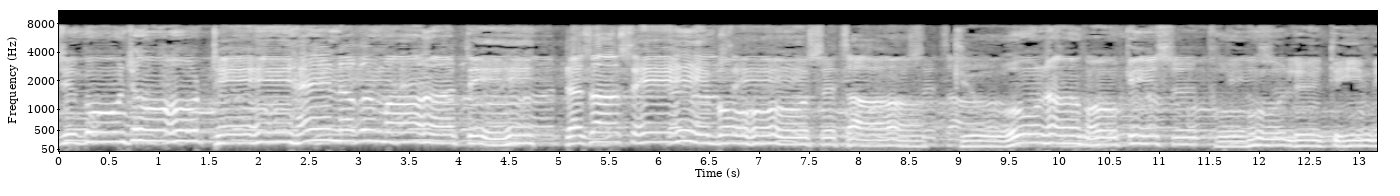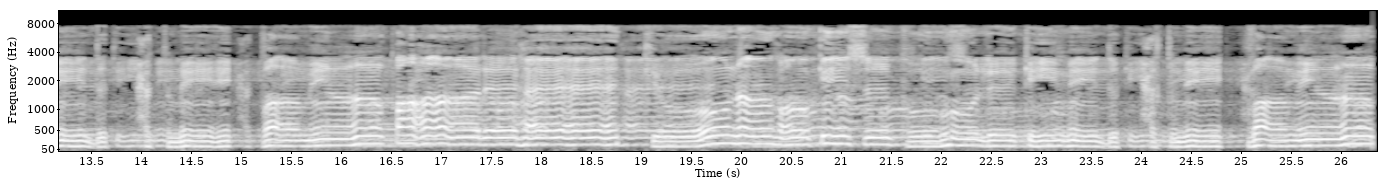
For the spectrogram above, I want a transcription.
گونج گونج اٹھے ہیں نغمات، رضا سے بوستا کیوں نہ ہو کس پھول کی مید حت میں وامل پار ہے۔ کیوں نہ ہو کس پھول کی مید حت میں وامل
